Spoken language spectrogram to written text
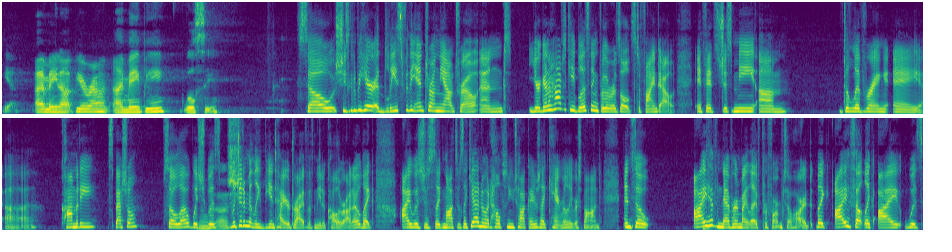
Yeah. I may not be around. I may be. We'll see. So she's going to be here at least for the intro and the outro, and you're going to have to keep listening for the results to find out if it's just me um, delivering a uh, comedy special solo, which was gosh. legitimately the entire drive of me to Colorado. Like I was just like, Mats was like, yeah, no, it helps when you talk. I just like can't really respond, and so I have never in my life performed so hard. Like I felt like I was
